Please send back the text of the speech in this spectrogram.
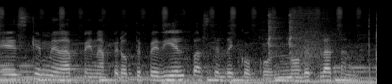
Es que me da pena, pero te pedí el pastel de coco, no de plátano.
